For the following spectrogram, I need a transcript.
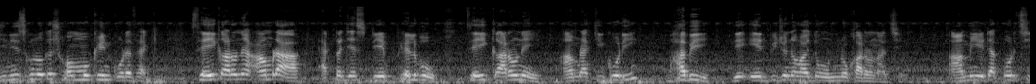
জিনিসগুলোকে সম্মুখীন করে থাকি। সেই কারণে আমরা একটা যে স্টেপ ফেলব, সেই কারণে আমরা কি করি? ভাবি যে এর পিছনে হয়তো অন্য কারণ আছে। আমি এটা করছি,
